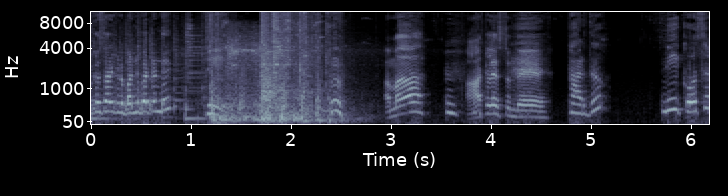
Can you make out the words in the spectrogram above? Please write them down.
ఇంకోసారి ఇక్కడ బండి పెట్టండి. అమ్మా ఆకలేస్తుంది. పార్దు నీ కోసం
